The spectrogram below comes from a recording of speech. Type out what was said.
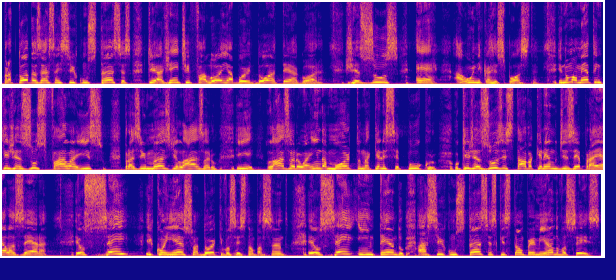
para todas essas circunstâncias que a gente falou e abordou até agora. Jesus é a única resposta. E no momento em que Jesus fala isso para as irmãs de Lázaro e Lázaro ainda morto naquele sepulcro, o que Jesus estava querendo dizer para elas era: Eu sei e conheço a dor que vocês estão passando, eu sei e entendo as circunstâncias que estão permeando vocês.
